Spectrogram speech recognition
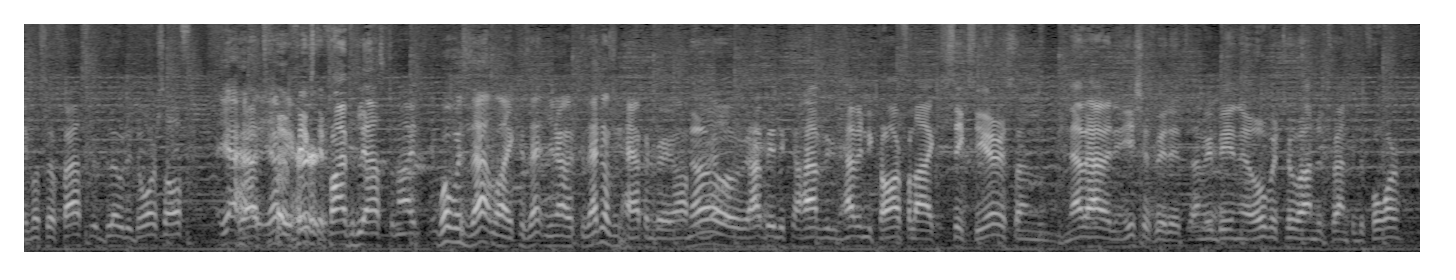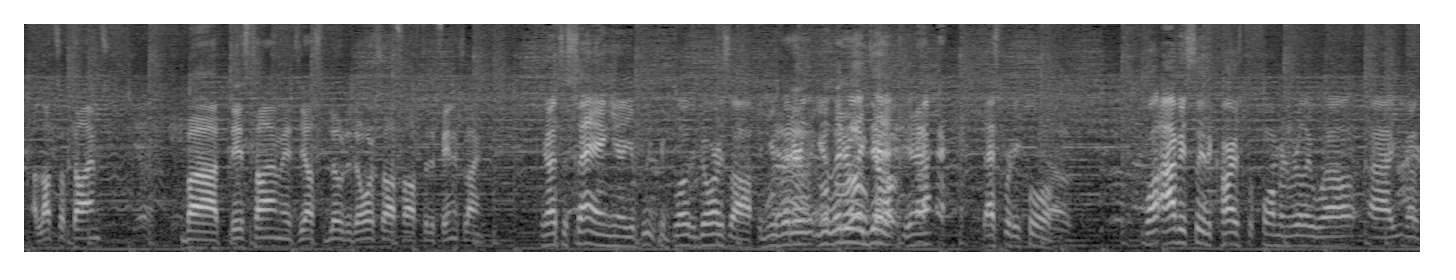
it was so fast we blew the doors off. Yeah, we yeah, we heard. 65 glass tonight. What was that like? Because that, you know, cause that doesn't happen very often. No, right? I've been having, having the car for like six years and never had any issues with it. And we've been over 220 before, a lots of times. Yeah. But this time it just blew the doors off after the finish line. You know, it's a saying, you know, you, you blow the doors off, and you yeah, literally, you literally did it. You know, that's pretty cool. Well, obviously the car's performing really well. Uh, you know,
